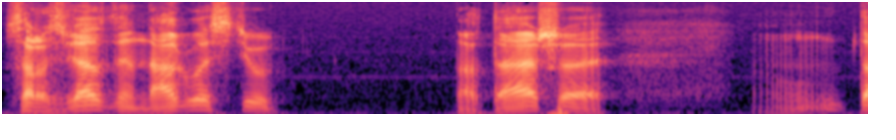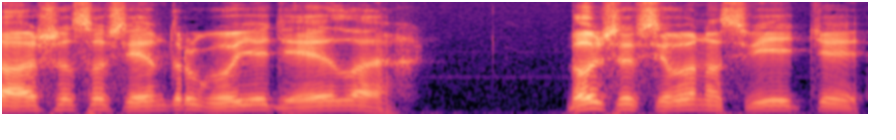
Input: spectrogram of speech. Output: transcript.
с развязной наглостью. Но Таша... Таша совсем другое дело. Больше всего на свете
